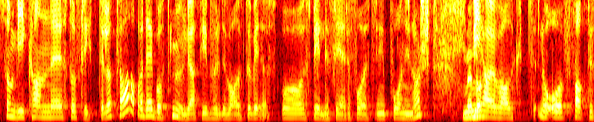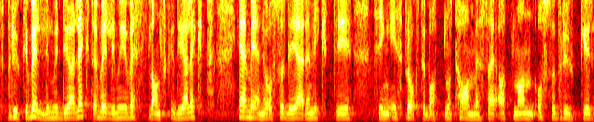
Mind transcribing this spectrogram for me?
som vi kan eh, stå fritt til å ta, og det er godt mulig at vi burde valgt å spille flere forestillinger på nynorsk. Men, Vi har jo valgt å faktisk bruke veldig mye dialekt, og veldig mye vestlandsk dialekt. Jeg mener jo også det er en viktig ting i språkdebatten å ta med seg at man også bruker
